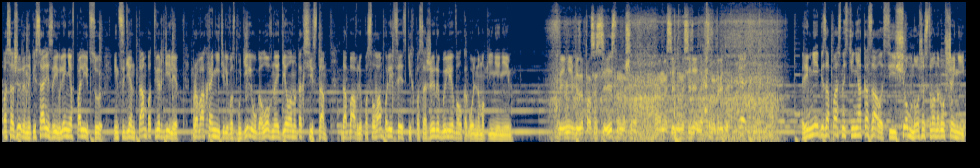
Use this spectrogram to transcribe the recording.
Пассажиры написали заявление в полицию. Инцидент там подтвердили. Правоохранители возбудили уголовное дело на таксиста. Добавлю, по словам полицейских, пассажиры были в алкогольном опьянении. Ремни безопасности есть на машинах? А, на, сиденьях, на сиденьях, смотрите. Ремней безопасности не оказалось и еще множество нарушений.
